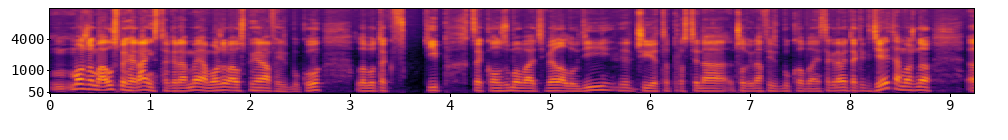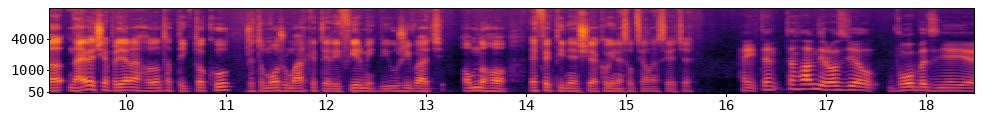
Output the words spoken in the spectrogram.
možno má úspech aj na Instagrame a možno má úspech aj na Facebooku, lebo tak vtip chce konzumovať veľa ľudí, či je to proste na, človek na Facebooku alebo na Instagrame. Tak kde je tam možno uh, najväčšia pridaná hodnota TikToku, že to môžu marketéri firmy využívať o mnoho efektívnejšie ako iné sociálne siete? Hej, ten, ten hlavný rozdiel vôbec nie je,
